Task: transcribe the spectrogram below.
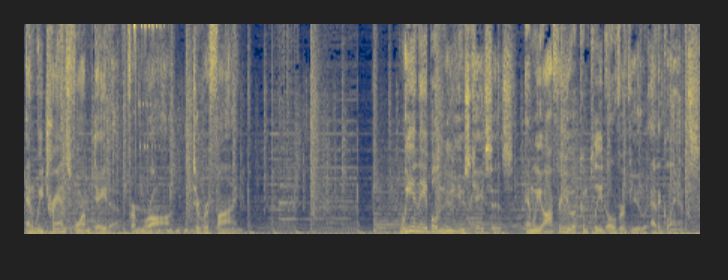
And we transform data from raw to refined. We enable new use cases, and we offer you a complete overview at a glance.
